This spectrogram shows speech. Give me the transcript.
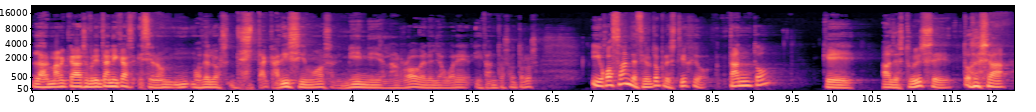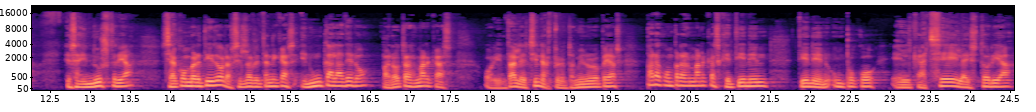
las marcas británicas hicieron modelos destacadísimos, el Mini, el Land Rover, el Jaguar y tantos otros, y gozan de cierto prestigio, tanto que al destruirse toda esa, esa industria, se ha convertido las Islas Británicas en un caladero para otras marcas orientales, chinas, pero también europeas, para comprar marcas que tienen, tienen un poco el caché, la historia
